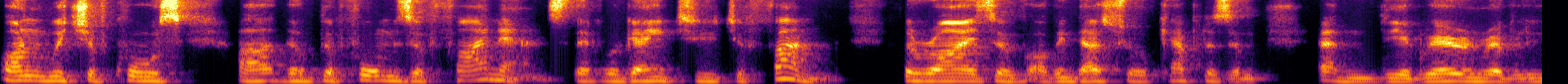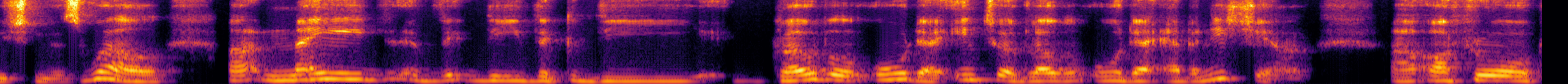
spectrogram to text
on which, of course, uh, the, the, forms of finance that were going to, to fund the rise of, of industrial capitalism and the agrarian revolution as well, uh, made the, the, the, the global order into a global order ab initio. Uh, after all,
